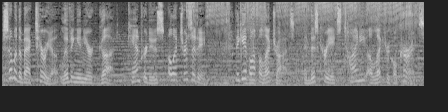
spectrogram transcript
Some of the bacteria living in your gut can produce electricity. They give off electrons, and this creates tiny electrical currents.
